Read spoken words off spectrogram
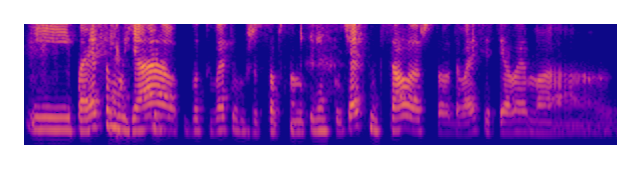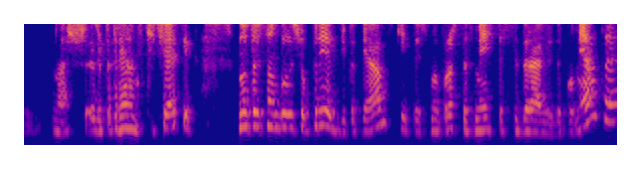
И поэтому я вот в этом же, собственно, материнском чате написала, что давайте сделаем э, наш репатрианский чатик. Ну, то есть он был еще предрепатрианский, то есть мы просто вместе собирали документы,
